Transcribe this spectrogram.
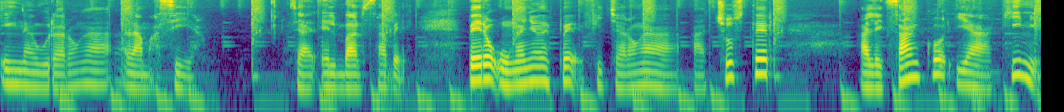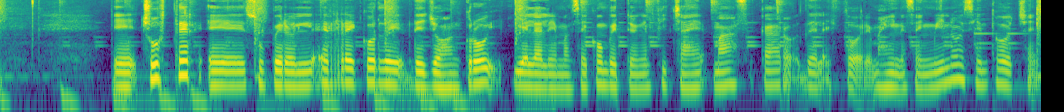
inauguraron a, la Masía, o sea, el Barça B. Pero un año después ficharon a, a Schuster, y a Kini eh, Schuster eh, superó el, récord de, Johan Cruyff y el alemán se convirtió en el fichaje más caro de la historia. Imagínense, en 1980.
